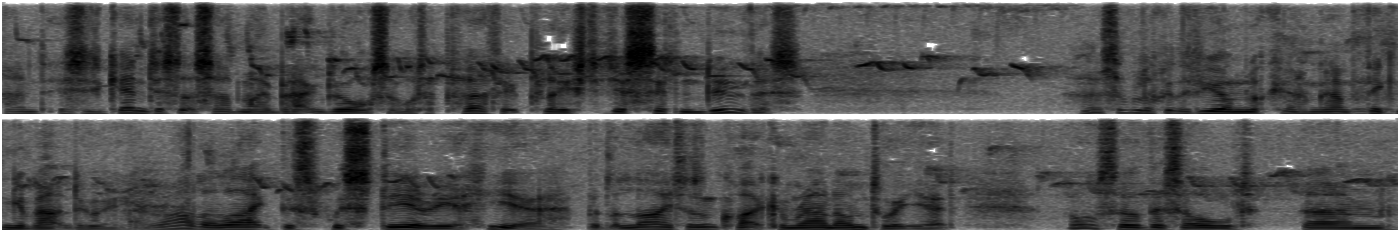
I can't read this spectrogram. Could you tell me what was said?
And this is again just outside my back door, so what a perfect place to just sit and do this. let's have a look at the view I'm looking. I'm, I'm thinking about doing. I rather like this wisteria here, but the light hasn't quite come round onto it yet. Also, this old um,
